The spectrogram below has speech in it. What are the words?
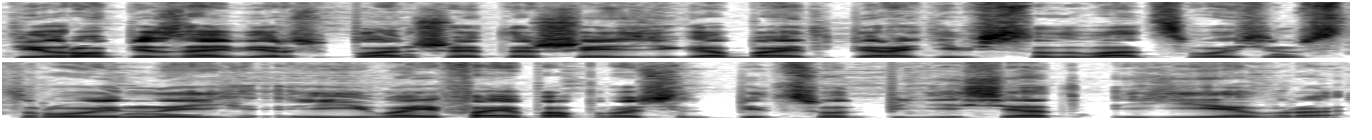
В Европе за версию планшета 6 гигабайт оператив 128 встроенной и Wi-Fi попросят 550 евро.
